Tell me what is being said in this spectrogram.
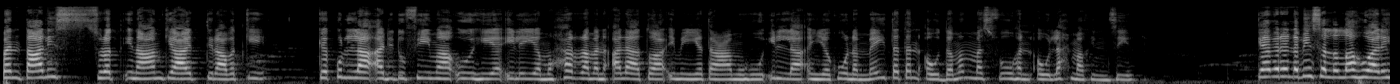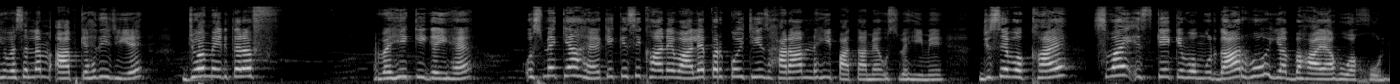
پنتالیس صورت انعام کی آیت تلاوت کی۔ کہ کلا اجد فیما اوہی الی محرما علی طائم یطعمه الا ان یکون میتتا او دما مسفوحا او لحم خنزیر۔ کیا میرے نبی صلی اللہ علیہ وسلم آپ کہہ دیجیے، جو میری طرف وہی کی گئی ہے، اس میں کیا ہے کہ کسی کھانے والے پر کوئی چیز حرام نہیں پاتا میں اس وہی میں، جسے وہ کھائے، سوائے اس کے کہ وہ مردار ہو یا بہایا ہوا خون۔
